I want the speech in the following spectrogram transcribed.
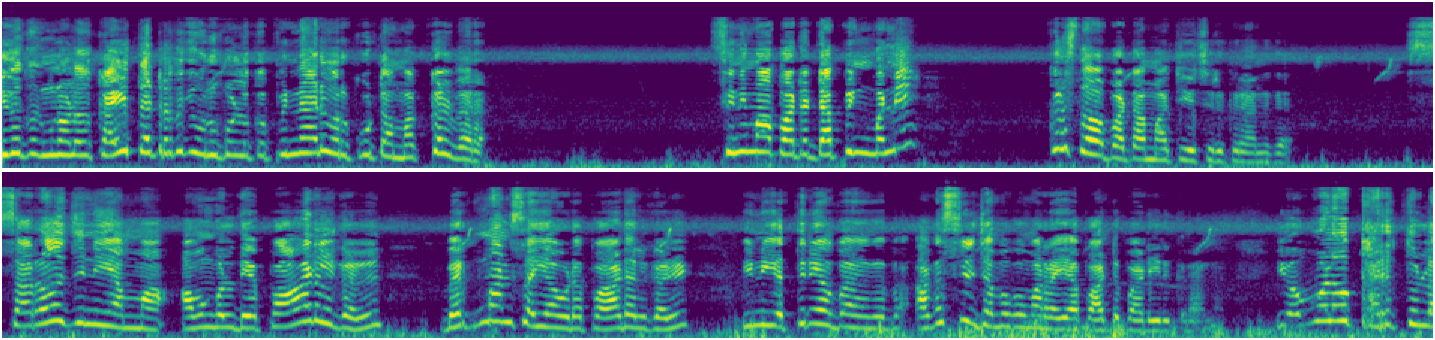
இதுக்கு இவனுக்கு கை தட்டுறதுக்கு இவனுங்களுக்கு பின்னாடி ஒரு கூட்டம் மக்கள் வேற. சினிமா பாட்டை டப்பிங் பண்ணி கிறிஸ்தவ பாட்டா மாற்றி வச்சிருக்கிறானுங்க சரோஜினி அம்மா அவங்களுடைய பாடல்கள் பெர்க்மான் ஐயாவோட பாடல்கள் இன்னும் எத்தனையோ அகஸ்டின் ஜமகுமார் ஐயா பாட்டு பாடி இருக்கிறாங்க எவ்வளவு கருத்துள்ள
